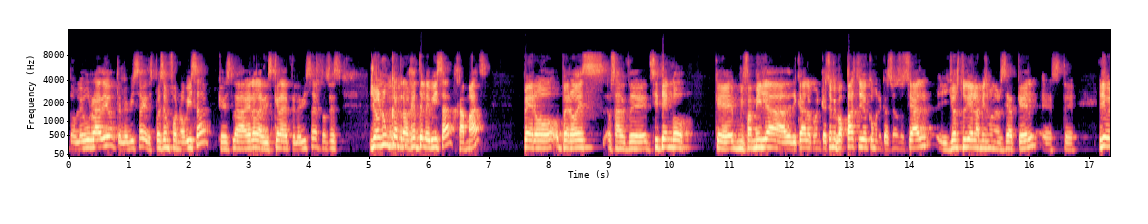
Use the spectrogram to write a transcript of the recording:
W Radio, en Televisa y después en Fonovisa, que es la, era la disquera de Televisa. Entonces, yo nunca trabajé en Televisa, jamás, pero, pero es, o sea, sí tengo que mi familia dedicada a la comunicación, mi papá estudió comunicación social y yo estudié en la misma universidad que él. Este, y digo,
